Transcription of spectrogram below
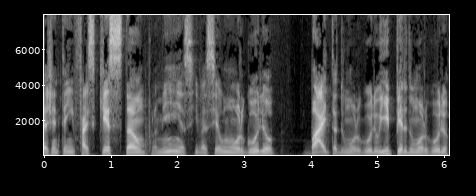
a gente tem, faz questão, para mim, assim, vai ser um orgulho, baita de um orgulho, hiper de um orgulho,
